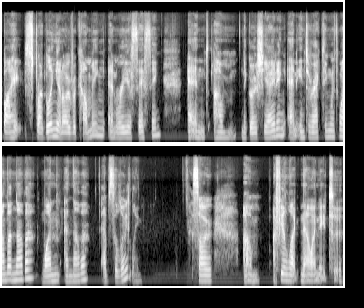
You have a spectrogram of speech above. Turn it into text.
by struggling and overcoming and reassessing and um, negotiating and interacting with one another, one another? Absolutely. So, um, I feel like now I need to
